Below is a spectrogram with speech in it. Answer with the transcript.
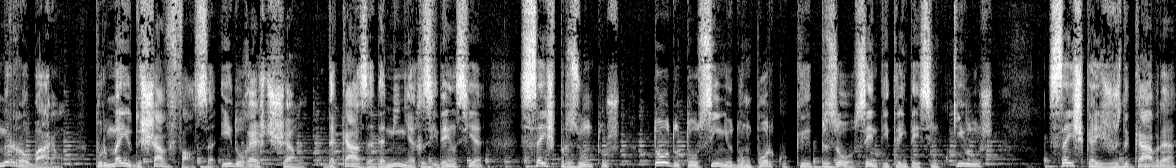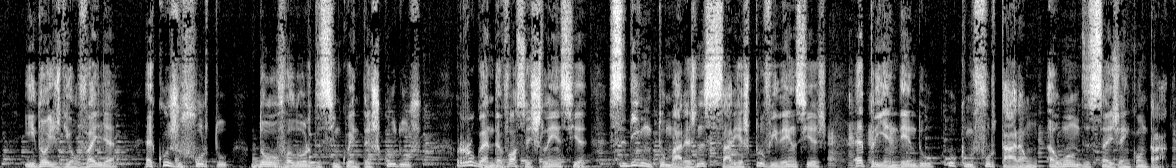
me roubaram, por meio de chave falsa e do resto chão da casa da minha residência, seis presuntos, todo o toucinho de um porco que pesou 135 quilos, seis queijos de cabra e dois de ovelha, a cujo furto dou o valor de 50 escudos, rogando a Vossa Excelência se digne tomar as necessárias providências, apreendendo o que me furtaram aonde seja encontrado.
